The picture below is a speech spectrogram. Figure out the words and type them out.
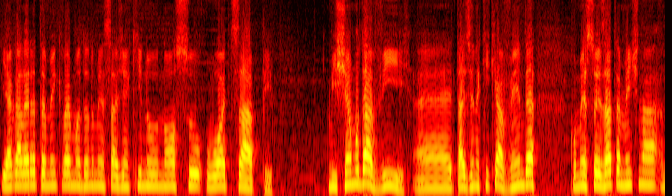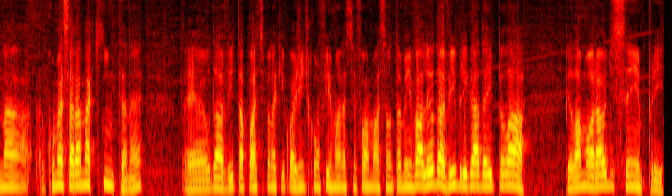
E a galera também que vai mandando mensagem aqui no nosso WhatsApp. Me chamo Davi, é, tá dizendo aqui que a venda começou exatamente na. na começará na quinta, né? É, o Davi tá participando aqui com a gente, confirmando essa informação também. Valeu, Davi, obrigado aí pela, pela moral de sempre.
